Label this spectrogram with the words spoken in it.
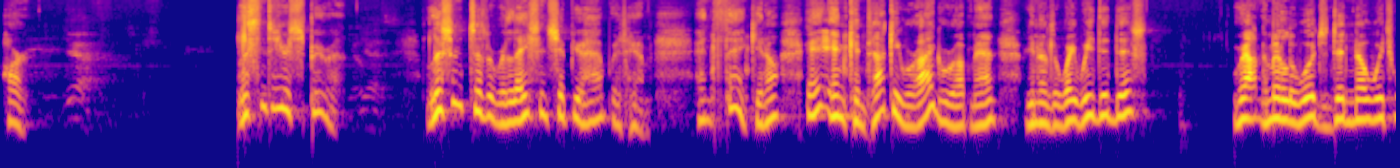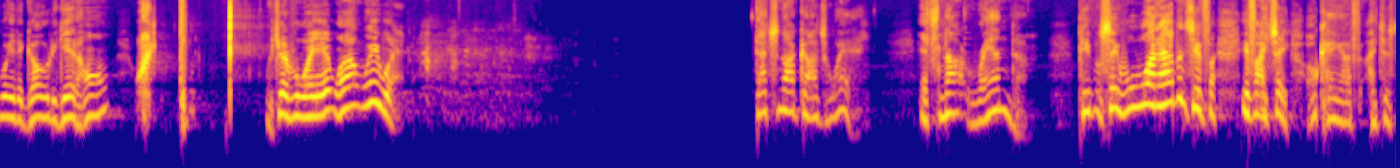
heart. Listen to your spirit. Listen to the relationship you have with Him. And think, you know, in, in Kentucky where I grew up, man, you know, the way we did this, we're out in the middle of the woods and didn't know which way to go to get home. Whichever way it went, we went. That's not God's way. It's not random. People say, well, what happens if I, if I say, okay, I've, I just,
